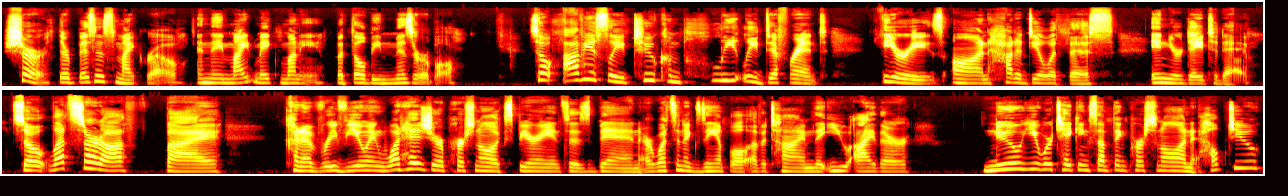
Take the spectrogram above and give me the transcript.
Sure, their business might grow and they might make money, but they'll be miserable. So, obviously, two completely different theories on how to deal with this in your day to day. So, let's start off by kind of reviewing what has your personal experiences been or what's an example of a time that you either knew you were taking something personal and it helped you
